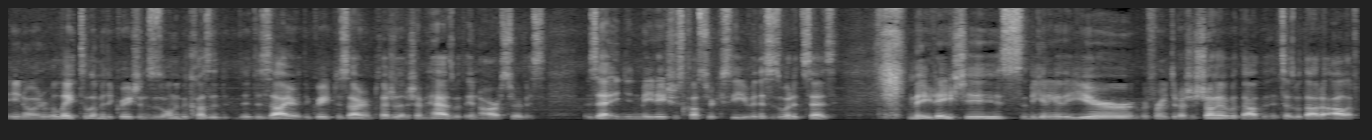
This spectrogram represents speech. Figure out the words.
you know, and relate to limited creations is only because of the desire, the great desire and pleasure that Hashem has within our service. And this is what it says. Meireshis, the beginning of the year, referring to Rosh Hashanah, without it says without an aleph.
